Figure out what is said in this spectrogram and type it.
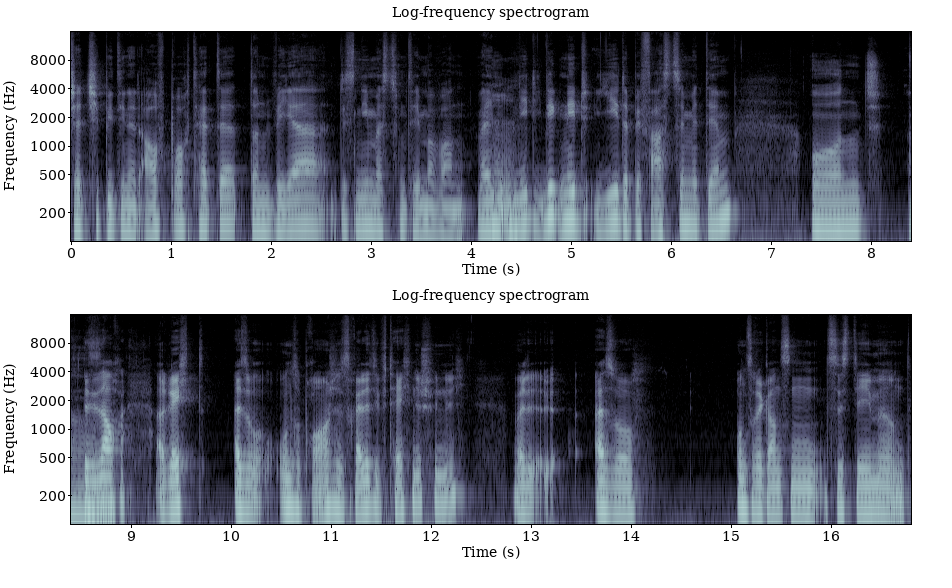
ChatGPT nicht aufgebracht hätte, dann wäre das niemals zum Thema geworden. Weil Mhm. nicht, nicht jeder befasst sich mit dem. Und Es ist ähm, auch recht, also unsere Branche ist relativ technisch, finde ich. Weil, äh, also unsere ganzen Systeme und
